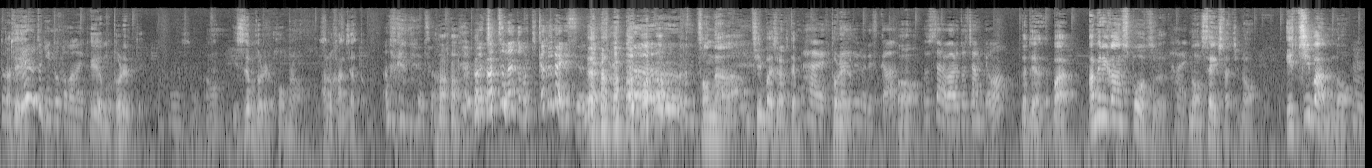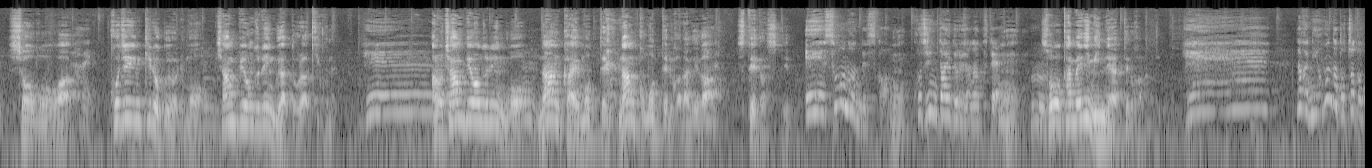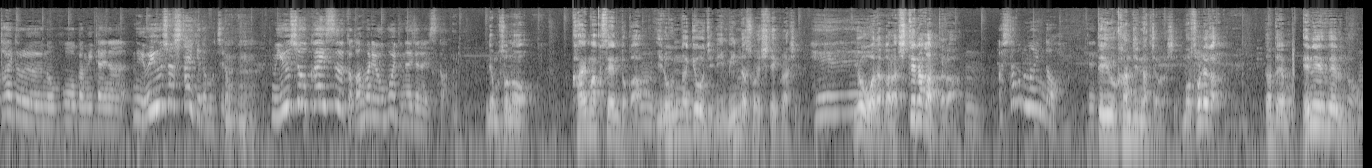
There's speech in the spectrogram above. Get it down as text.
ても取れる時に取っとかないと。いやもう取れるって、取れますうん、いつでも取れるホームランを。あの感じだと。あの感じだと。まあちょっとなんかもう規格外ですよね。そんな心配しなくてもはい。取れ大丈夫る、ですか？うん。そしたらワールドチャンピオン？だってやっぱアメリカンスポーツの選手たちの一番の称号ははい。個人記録よりもチャンピオンズリングやって俺は聞くねん。へえあのチャンピオンズリングを何回持ってる、何個持ってるかだけがはい。ステータスっていう、えー、そうなんですか、うん。個人タイトルじゃなくて、うん。そのためにみんなやってるからっていう。へえなんか日本だとちょっとタイトルの方がみたいな、ね、優勝したいけどもちろん、うんうん。でも優勝回数とかあんまり覚えてないじゃないですか。でもその開幕戦とか、いろんな行事にみんなそれしていくらしい、要はだからしてなかったら、うん、あしたことないんだ。っていう感じになっちゃうらしい。もうそれがだって NFL の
